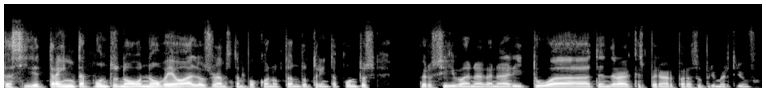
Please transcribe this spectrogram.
así de 30 puntos. No, no veo a los Rams tampoco anotando 30 puntos, pero sí van a ganar y Tua tendrá que esperar para su primer triunfo.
